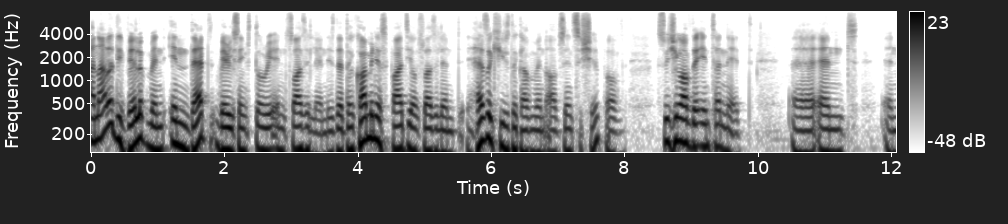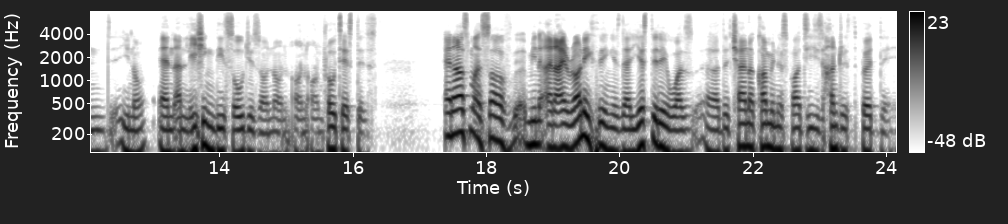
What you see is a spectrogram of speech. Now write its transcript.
Another development in that very same story in Swaziland is that the Communist Party of Swaziland has accused the government of censorship, of switching off the internet, uh, and and you know, and unleashing these soldiers on on on, on protesters. And I asked myself, I mean, an ironic thing is that yesterday was uh, the China Communist Party's hundredth birthday.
